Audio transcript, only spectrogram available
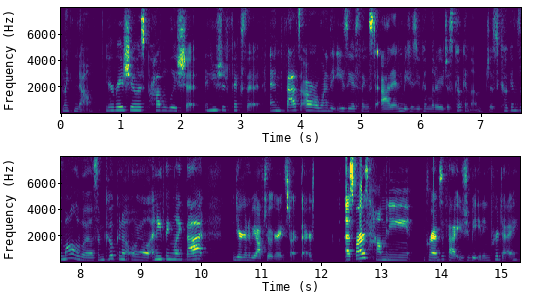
like, no, your ratio is probably shit and you should fix it. And fats are one of the easiest things to add in because you can literally just cook in them. Just cook in some olive oil, some coconut oil, anything like that, you're gonna be off to a great start there. As far as how many grams of fat you should be eating per day,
